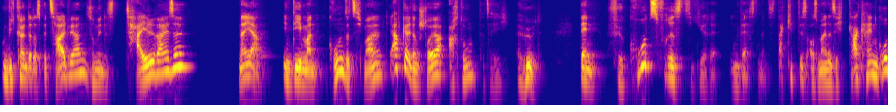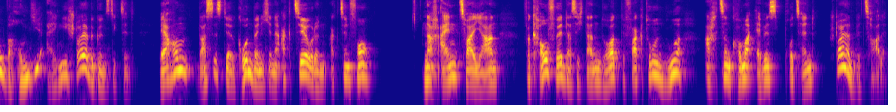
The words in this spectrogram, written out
Und wie könnte das bezahlt werden? Zumindest teilweise? Naja, indem man grundsätzlich mal die Abgeltungssteuer, Achtung, tatsächlich erhöht. Denn für kurzfristigere Investments, da gibt es aus meiner Sicht gar keinen Grund, warum die eigentlich steuerbegünstigt sind. Warum, was ist der Grund, wenn ich eine Aktie oder einen Aktienfonds nach ein, zwei Jahren verkaufe, dass ich dann dort de facto nur 18, Prozent Steuern bezahle?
